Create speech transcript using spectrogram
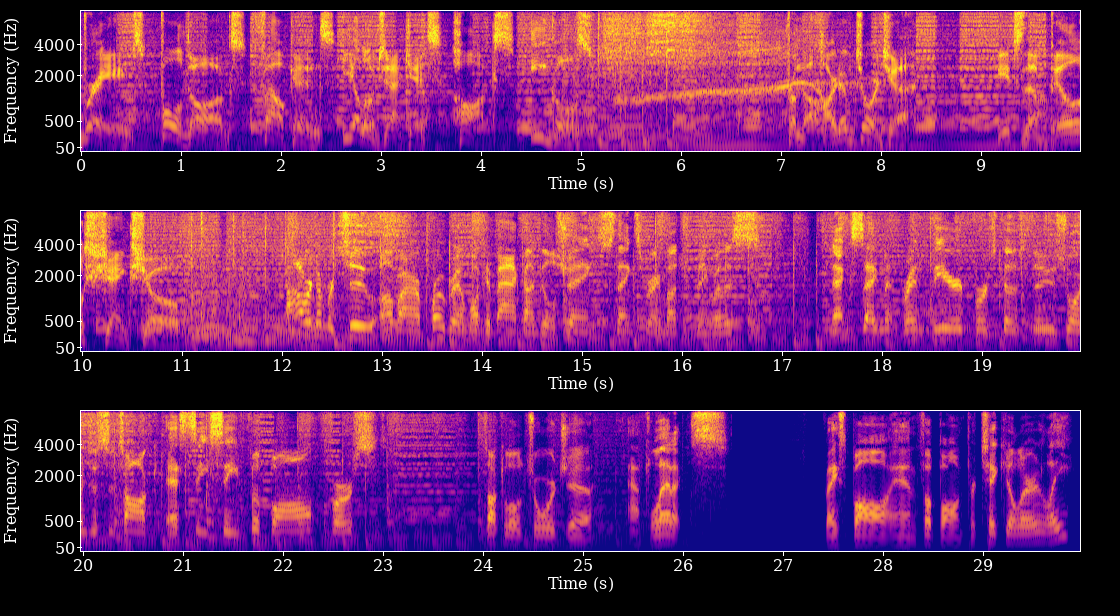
Braves, Bulldogs, Falcons, Yellow Jackets, Hawks, Eagles. From the heart of Georgia, it's the Bill Shanks Show. Hour number two of our program. Welcome back. I'm Bill Shanks. Thanks very much for being with us. Next segment, Brent Beard, First Coast News, joins us to talk SEC football. First, talk a little Georgia athletics, baseball and football and particularly,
